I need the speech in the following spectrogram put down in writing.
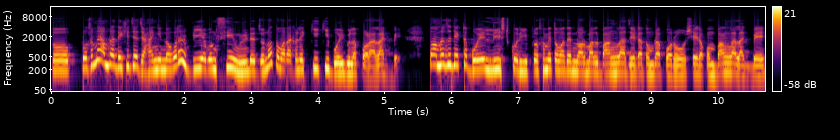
তো প্রথমে আমরা দেখি যে জাহাঙ্গীরনগরের বি এবং সি ইউনিটের জন্য তোমার আসলে কি কি বইগুলা পড়া লাগবে। তো আমরা যদি একটা বইয়ের লিস্ট করি, প্রথমে তোমাদের নর্মাল বাংলা যেটা তোমরা পড়ো সেই রকম বাংলা লাগবে,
